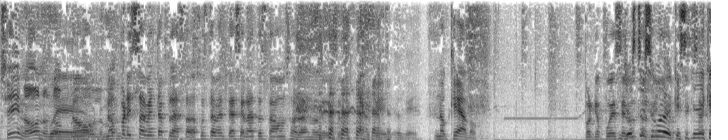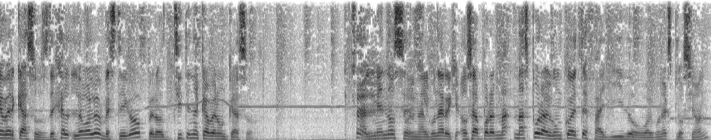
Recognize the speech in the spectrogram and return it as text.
Sí, no, no, Pues- no. No, lo- no precisamente aplastado. Justamente hace rato estábamos hablando de eso. Ok, ok. Noqueado. Porque puede ser Yo estoy seguro de que sí tiene que haber casos. Deja, luego lo investigo, pero sí tiene que haber un caso. Sí, Al menos en pues, alguna región. O sea, por, más por algún cohete fallido o alguna explosión.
